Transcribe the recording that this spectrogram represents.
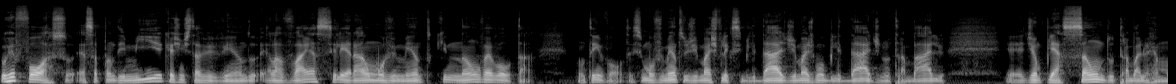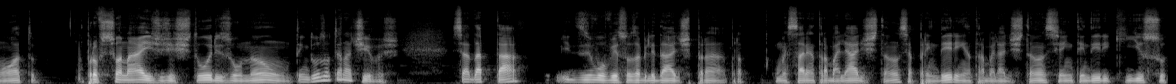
eu reforço, essa pandemia que a gente está vivendo, ela vai acelerar um movimento que não vai voltar. Não tem volta. Esse movimento de mais flexibilidade, de mais mobilidade no trabalho, é, de ampliação do trabalho remoto, profissionais, gestores ou não, tem duas alternativas. Se adaptar e desenvolver suas habilidades para começarem a trabalhar à distância, aprenderem a trabalhar à distância, entenderem que isso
